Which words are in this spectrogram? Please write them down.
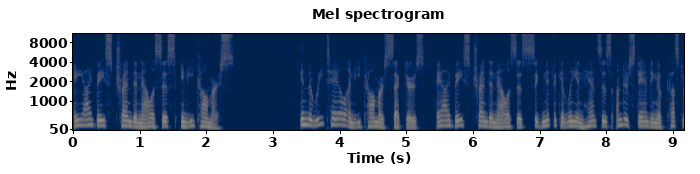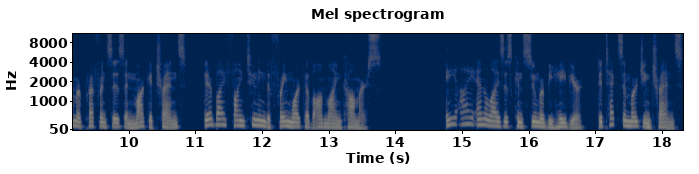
AI based trend analysis in e commerce. In the retail and e commerce sectors, AI based trend analysis significantly enhances understanding of customer preferences and market trends, thereby fine tuning the framework of online commerce. AI analyzes consumer behavior, detects emerging trends,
